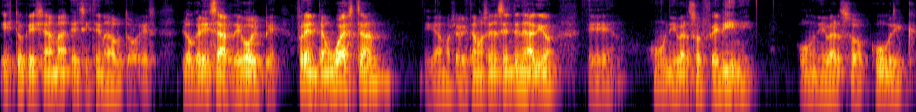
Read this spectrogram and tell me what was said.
esto que llama el sistema de autores. Localizar de golpe frente a un western, digamos ya que estamos en el centenario, eh, un universo Fellini, un universo Kubrick,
